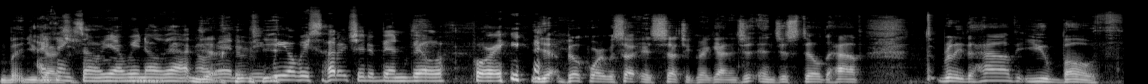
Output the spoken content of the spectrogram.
But you guys, I think so. Yeah, we know that already. We, we always thought it should have been Bill Corey. yeah, Bill Corey was su- is such a great guy, and just, and just still to have, really to have you both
